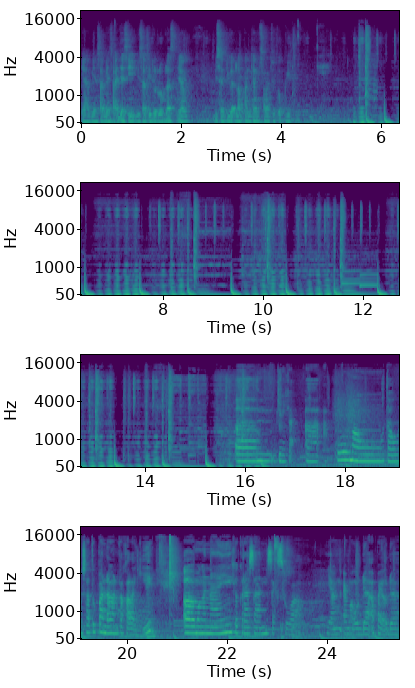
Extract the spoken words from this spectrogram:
ya biasa-biasa aja sih bisa tidur 12 jam bisa juga 8 jam salah cukup gitu Em, gini kak, eh, aku mau tahu satu pandangan kakak lagi eh, mengenai kekerasan seksual yang emang udah apa ya udah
